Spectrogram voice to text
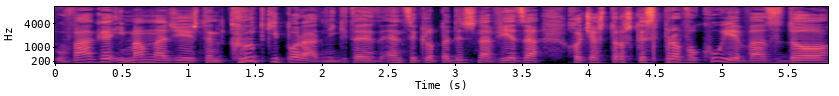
uwagę i mam nadzieję, że ten krótki poradnik ta encyklopedyczna wiedza chociaż troszkę sprowokuje Was do,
